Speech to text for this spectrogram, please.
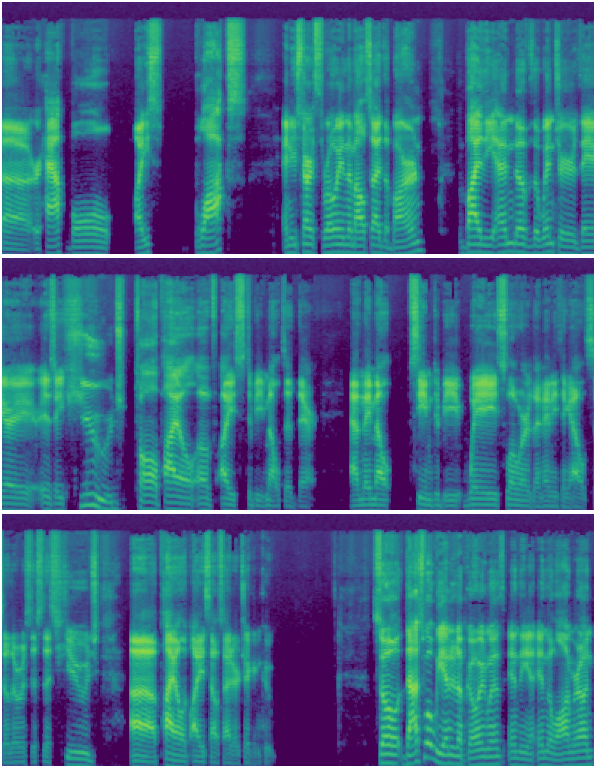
uh, or half bowl ice blocks, and you start throwing them outside the barn, by the end of the winter, there is a huge tall pile of ice to be melted there, and they melt seem to be way slower than anything else. So there was just this huge uh, pile of ice outside our chicken coop. So that's what we ended up going with in the in the long run.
